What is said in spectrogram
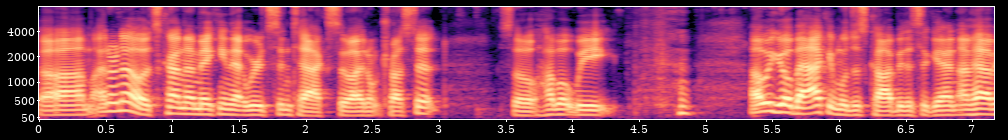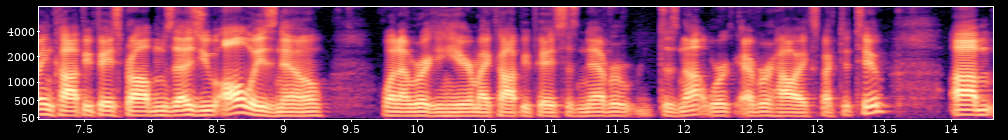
Um, I don't know. It's kind of making that weird syntax, so I don't trust it. So how about we, how we go back and we'll just copy this again. I'm having copy paste problems, as you always know. When I'm working here, my copy paste does never does not work ever how I expect it to. Um,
